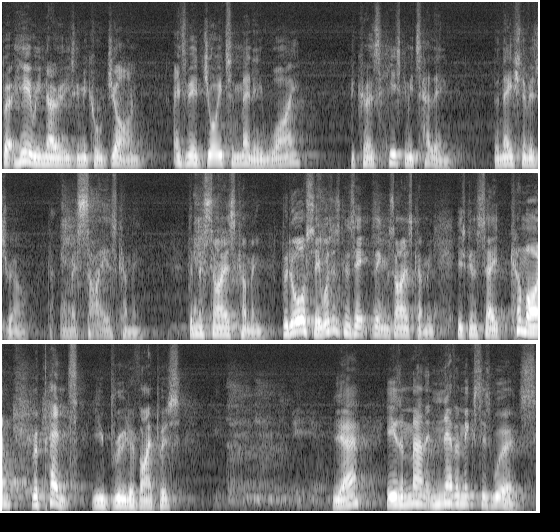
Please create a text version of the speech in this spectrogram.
But here we know he's going to be called John, and he's going to be a joy to many. Why? Because he's going to be telling the nation of Israel that the Messiah is coming the Messiah is coming. But also, he wasn't going to say, think Messiah is coming. He's going to say, Come on, repent, you brood of vipers. Yeah? He was a man that never mixed his words.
